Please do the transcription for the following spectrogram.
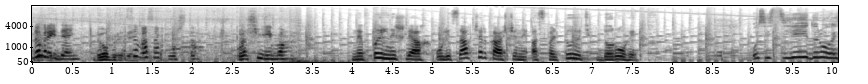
Добрий день. Добрий Це день. ваша пошта. Спасибо. Непильний шлях у лісах Черкащини асфальтують дороги. Ось із цієї дороги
